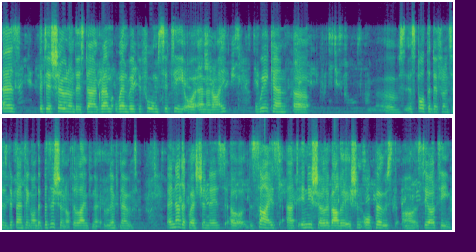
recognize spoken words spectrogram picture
As it is shown on this diagram, when we perform CT or MRI, we can uh, uh, spot the differences depending on the position of the lymph, no lymph node. Another question is uh, the size at initial evaluation or post uh, CRT.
